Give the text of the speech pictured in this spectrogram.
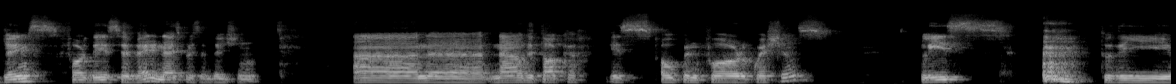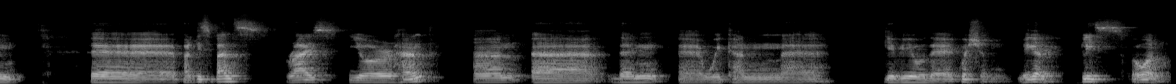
James, for this uh, very nice presentation. And uh, now the talk is open for questions. Please, to the uh, participants, raise your hand and uh, then uh, we can uh, give you the question. Miguel, please go on.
